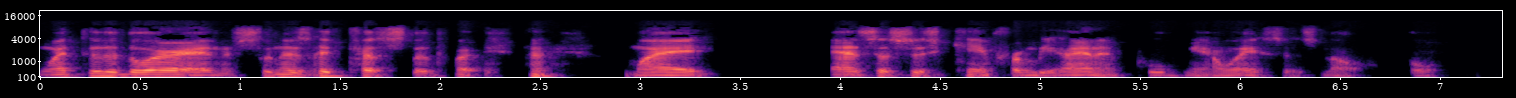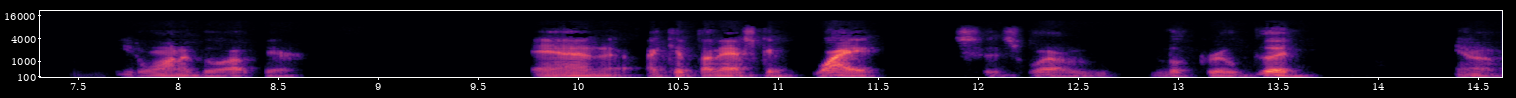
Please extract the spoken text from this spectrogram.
went to the door, and as soon as I touched the door, my ancestors came from behind and pulled me away. Says, "No, oh, you don't want to go out there." And I kept on asking why. Says, "Well, look real good, you know.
